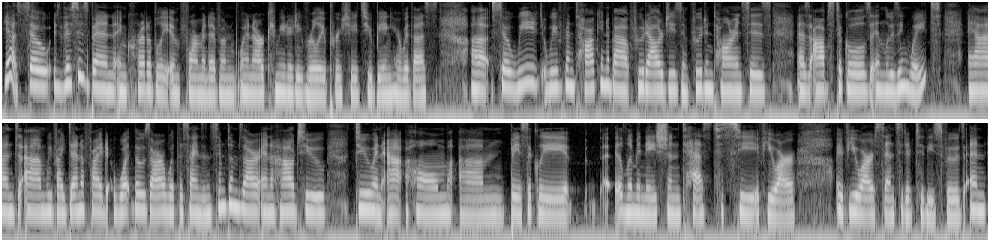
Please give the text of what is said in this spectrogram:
Yes, so this has been incredibly informative, and when our community really appreciates you being here with us. Uh, so we we've been talking about food allergies and food intolerances as obstacles in losing weight, and um, we've identified what those are, what the signs and symptoms are, and how to do an at-home, um, basically elimination test to see if you are if you are sensitive to these foods. And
